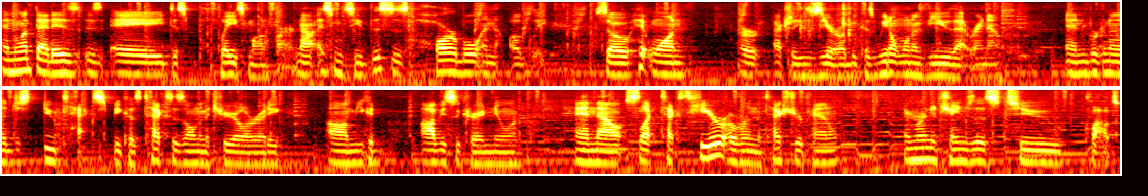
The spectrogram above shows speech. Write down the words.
And what that is, is a displace modifier. Now, as you can see, this is horrible and ugly. So hit 1, or actually 0, because we don't want to view that right now. and we're gonna just do text because text is on the material already. Um, you could obviously create a new one. And now select text here over in the texture panel, and we're gonna change this to clouds.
